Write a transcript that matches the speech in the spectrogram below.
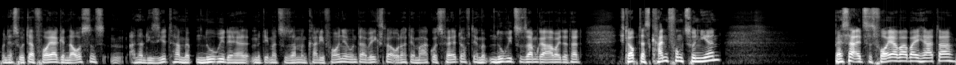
Und das wird er vorher genauestens ähm, analysiert haben mit dem Nuri, der, mit dem er zusammen in Kalifornien unterwegs war, oder der Markus Feldhoff, der mit dem Nuri zusammengearbeitet hat. Ich glaube, das kann funktionieren. Besser als es vorher war bei Hertha.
